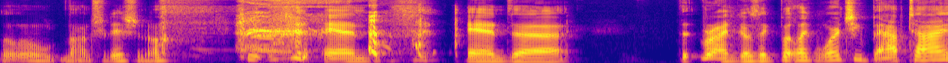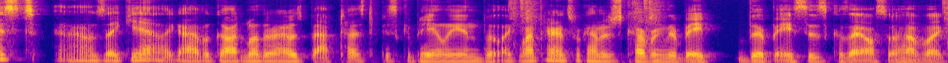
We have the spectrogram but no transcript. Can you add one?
a little non-traditional," and and uh, Ryan goes like, but like, weren't you baptized? And I was like, yeah, like I have a godmother. I was baptized Episcopalian, but like my parents were kind of just covering their ba- their bases because I also have like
